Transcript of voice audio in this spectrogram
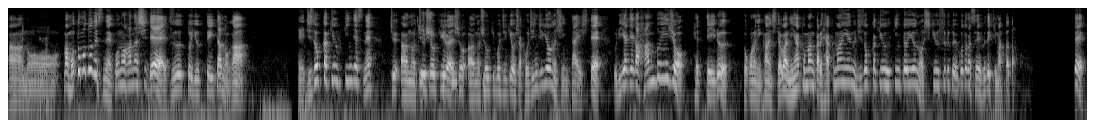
あのまあ、もともとですね、この話でずっと言っていたのが、えー持続化給付金ですね。中あの中小企業や小あの小規模事業者、個人事業主に対して、売上が半分以上減っているところに関しては、200万から100万円の持続化給付金というのを支給するということが政府で決まったと。で、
